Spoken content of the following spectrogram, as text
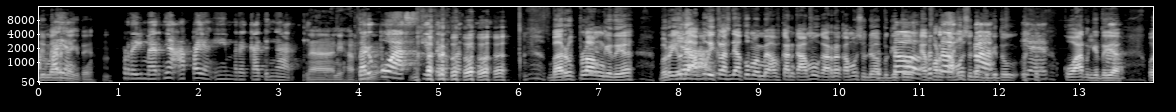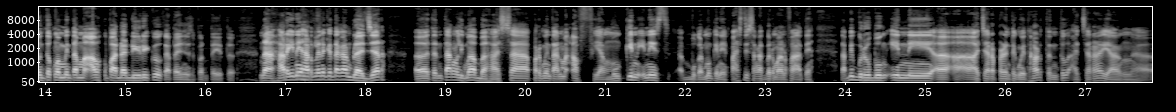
primernya apa yang, gitu ya. Hmm. Primernya apa yang ingin mereka dengar. Nah, ini harta baru puas gitu. baru plong gitu ya. Baru ya udah ya. aku ikhlas deh aku memaafkan kamu karena kamu sudah betul, begitu effort betul, kamu ikhlas. sudah begitu yes. kuat gitu ya untuk meminta maaf kepada diriku katanya seperti itu. Nah, hari ini Harlina kita akan belajar uh, tentang lima bahasa permintaan maaf yang mungkin ini bukan mungkin ya pasti sangat bermanfaat ya. Tapi berhubung ini uh, acara Parenting with Heart tentu acara yang uh,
